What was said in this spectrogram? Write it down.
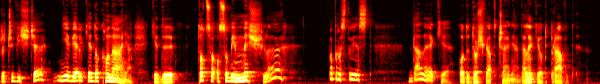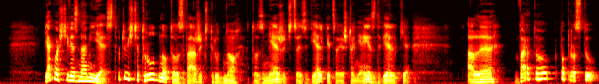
rzeczywiście niewielkie dokonania, kiedy to, co o sobie myślę, po prostu jest dalekie od doświadczenia, dalekie od prawdy. Jak właściwie z nami jest? Oczywiście trudno to zważyć, trudno to zmierzyć, co jest wielkie, co jeszcze nie jest wielkie, ale warto po prostu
